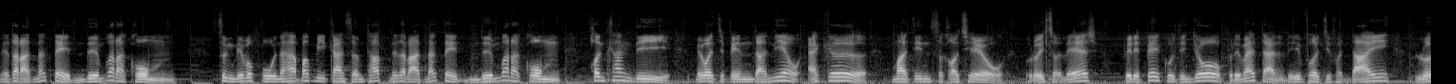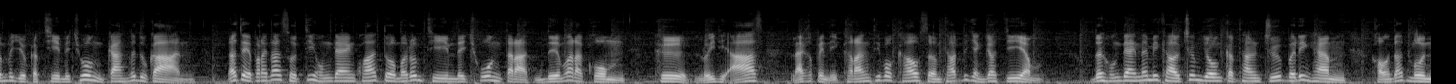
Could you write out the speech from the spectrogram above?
ในตลาดนักเตะเดือนมกราคม ซึ่งลิเวอร์พูลนะฮะมักมีการเสริมทัพในตลาดนักเตะเดือนมกราคมค่อนข้างดี ไม่ว่าจะเป็นดานิเอลแอคเกอร์ มาร์ตินสกอเชลรุยโซเลชฟิลิเป้คูตินโยหรือแม้แต่ลีเวอร์จิฟันไดล้วนไปอยู่กับทีมในช่วงกลางฤดูกาลนักเตะรายล่าสุดที่หงแดงคว้าตัวมาร่วมทีมในช่วงตลาดเดือนมกราคม คือลุยดิอาสและก็เป็นอีกครั้งที่พวกเขาเสริมทัพได้อย่างยอดเยี่ยม โดยหงแดงนั้นมีข่าวเชื่อมโยงกับทางจูบเบอร์ริงแฮมของดัตมุน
